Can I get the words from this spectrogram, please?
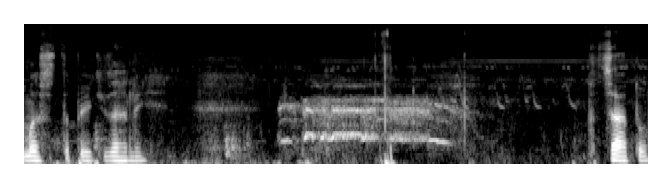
मस्त पैकी झालंय. जातो.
